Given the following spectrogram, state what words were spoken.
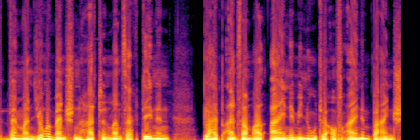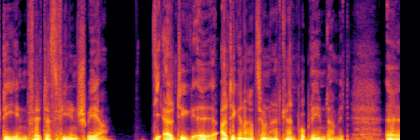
wenn man junge Menschen hat und man sagt denen, bleib einfach mal eine Minute auf einem Bein stehen, fällt das vielen schwer. Die alte, äh, alte Generation hat kein Problem damit. Äh,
